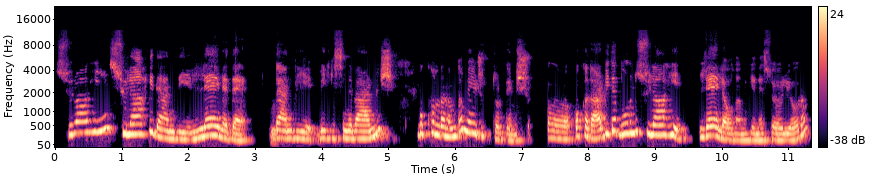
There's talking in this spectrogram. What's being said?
sürahiyin sülahi dendiği, lele de dendiği bilgisini vermiş. Bu kullanımda mevcuttur demiş. Ee, o kadar. Bir de burnu sülahi, L ile olanı gene söylüyorum.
